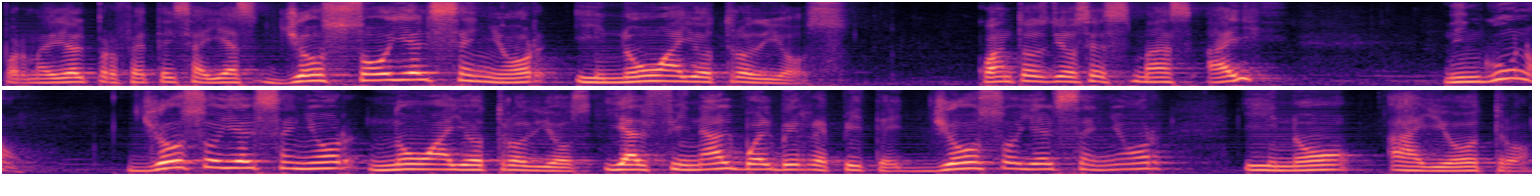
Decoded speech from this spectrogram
por medio del profeta Isaías, yo soy el Señor y no hay otro Dios. ¿Cuántos dioses más hay? Ninguno. Yo soy el Señor, no hay otro Dios. Y al final vuelve y repite, yo soy el Señor y no hay otro.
